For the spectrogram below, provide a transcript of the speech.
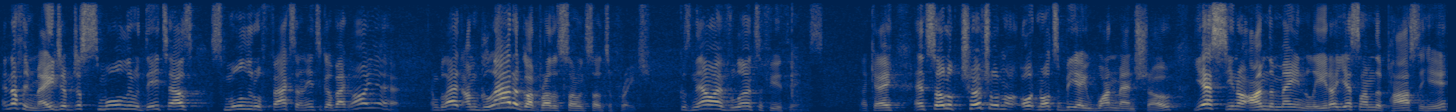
And nothing major, just small little details, small little facts. And I need to go back, oh yeah, I'm glad, I'm glad I got brother so and so to preach. Because now I've learnt a few things. Okay? And so, look, church ought not, ought not to be a one man show. Yes, you know, I'm the main leader. Yes, I'm the pastor here.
